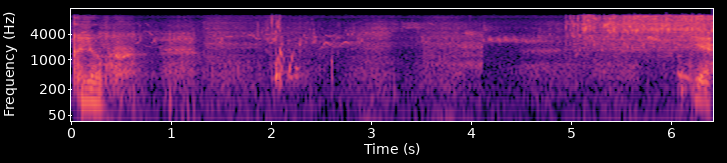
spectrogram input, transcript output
Клюнув. Є.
